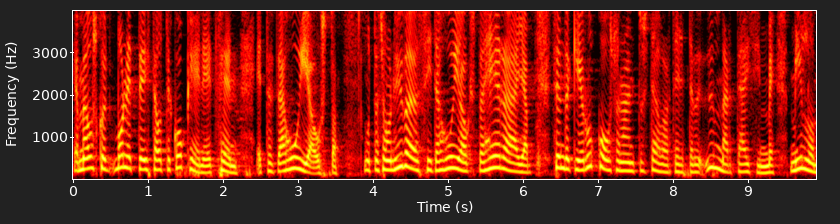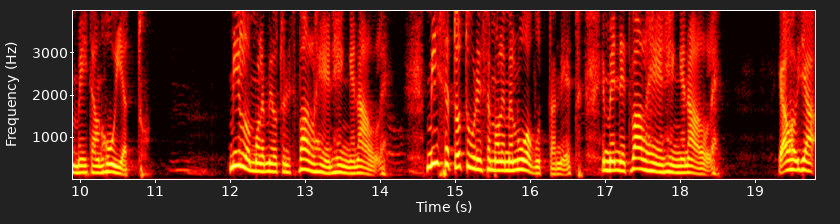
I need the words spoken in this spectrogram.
ja mä uskon, että monet teistä olette kokeneet sen, että tätä huijausta. Mutta se on hyvä, jos siitä huijauksesta herää. Ja sen takia rukous on annettu sitä varten, että me ymmärtäisimme, milloin meitä on huijattu. Milloin me olemme joutuneet valheen hengen alle. Missä totuudessa me olemme luovuttaneet ja menneet valheen hengen alle. Ja, ja,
